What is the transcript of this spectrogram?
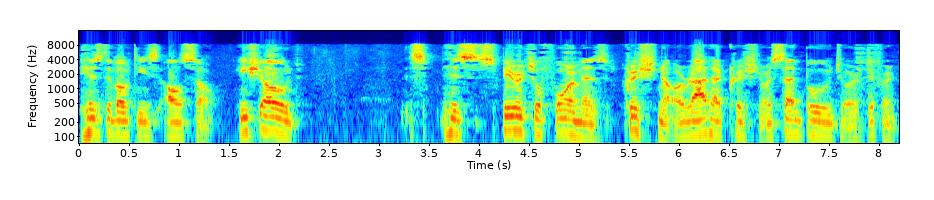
his devotees also. He showed his spiritual form as Krishna or Radha Krishna or Shadbhuj or different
